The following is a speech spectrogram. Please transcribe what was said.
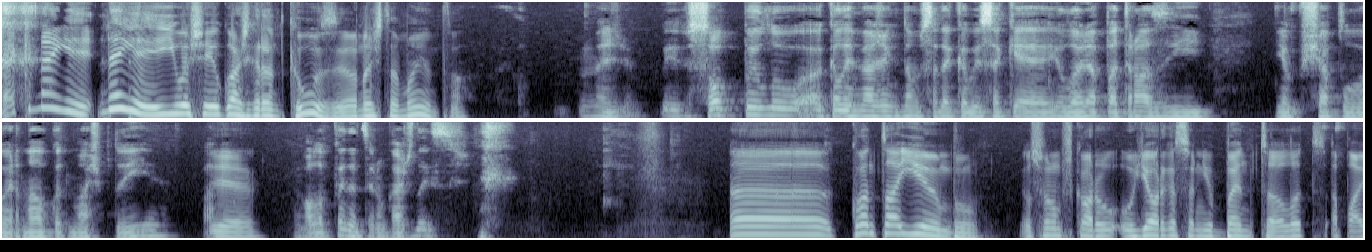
É que nem, nem aí eu achei o gajo grande que usa, honestamente. Mas só pelo aquela imagem que não me sai da cabeça que é ele olhar para trás e, e a puxar pelo Bernal quanto mais podia. Pá, Yeah. Vale a pena ter um gajo desses. Ah, quanto à Yumbo, eles foram buscar o, o Jorgensen e o Ben Tullett ah, pá,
